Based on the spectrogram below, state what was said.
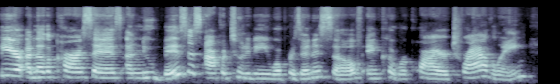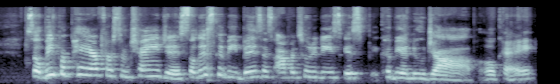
Here, another card says a new business opportunity will present itself and could require traveling so be prepared for some changes. So this could be business opportunities. It could be a new job. Okay.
